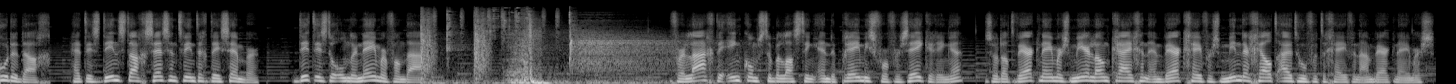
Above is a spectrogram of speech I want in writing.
Goedendag. Het is dinsdag 26 december. Dit is de ondernemer vandaag. Verlaag de inkomstenbelasting en de premies voor verzekeringen, zodat werknemers meer loon krijgen en werkgevers minder geld uit hoeven te geven aan werknemers.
